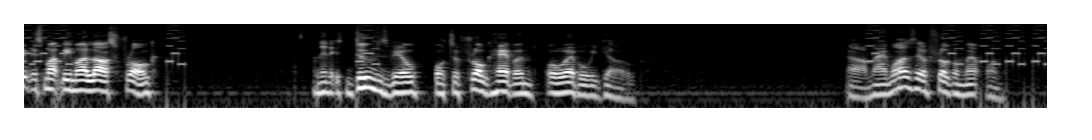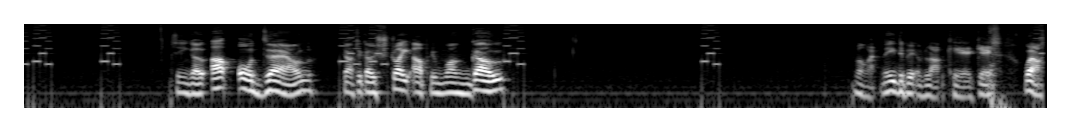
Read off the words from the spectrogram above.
think this might be my last frog. And then it's Doomsville or to Frog Heaven or wherever we go. Oh man, why is there a frog on that one? So you can go up or down. You have to go straight up in one go. Right, need a bit of luck here again. Well,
